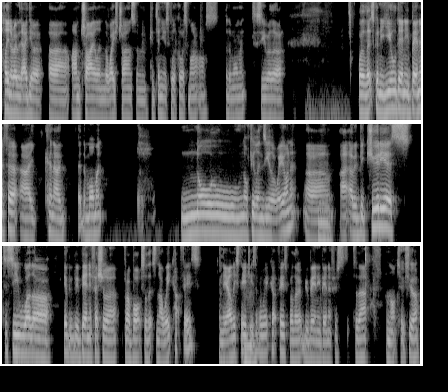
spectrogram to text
playing around with the idea. Uh, I'm trialing the wife's trialing some continuous glucose monitors at the moment to see whether whether that's going to yield any benefit. I kind of at the moment no no feelings either way on it. Uh, mm. I, I, would be curious to see whether it would be beneficial for a boxer that's in a weight cut phase in the early stages mm. of a weight cut phase. Whether it would be any benefits to that, I'm not too sure.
